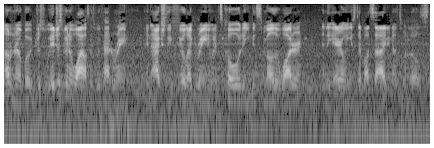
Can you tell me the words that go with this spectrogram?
I don't know, but just it's just been a while since we've had rain and actually feel like rain when it's cold and you can smell the water in the air when you step outside. You know, it's one of those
